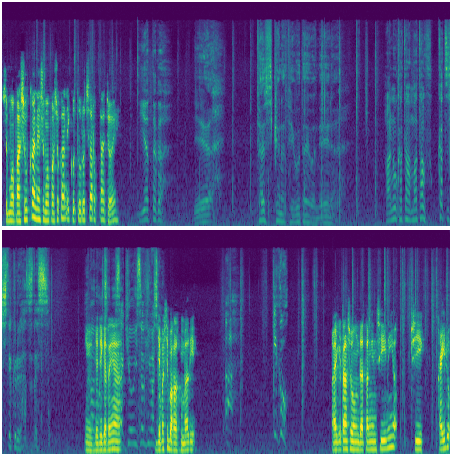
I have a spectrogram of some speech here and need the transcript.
Semua pasukan ya, semua pasukan ikut turut serta coy. Nih, jadi katanya dia pasti bakal kembali. Ah, Ayo kita langsung datangin sini yuk, si Kaido.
